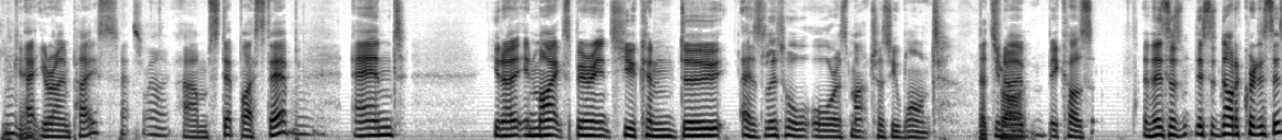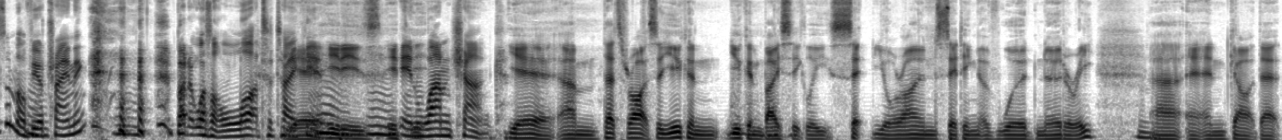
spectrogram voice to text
can. at your own pace, That's right. um, step by step. And, you know, in my experience, you can do as little or as much as you want. That's you right. know, because. And this is this is not a criticism of your training, but it was a lot to take yeah, in it is. It, in it- one chunk. Yeah, um, that's right. So you can you can basically set your own setting of word nerdery, uh, and go at that,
